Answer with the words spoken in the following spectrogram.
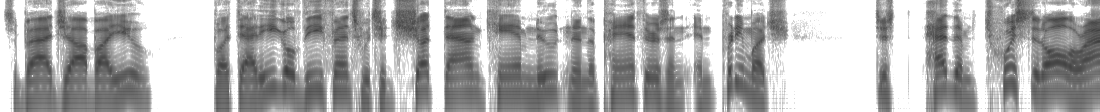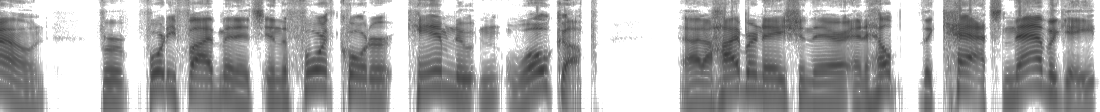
it's a bad job by you. But that Eagle defense, which had shut down Cam Newton and the Panthers and, and pretty much just had them twisted all around for 45 minutes, in the fourth quarter, Cam Newton woke up out of hibernation there and helped the Cats navigate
